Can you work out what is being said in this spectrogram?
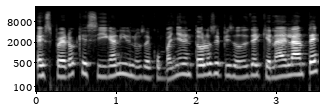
Espero que sigan y nos acompañen en todos los episodios de aquí en adelante.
